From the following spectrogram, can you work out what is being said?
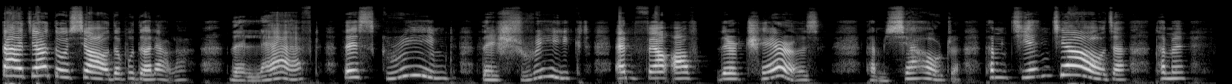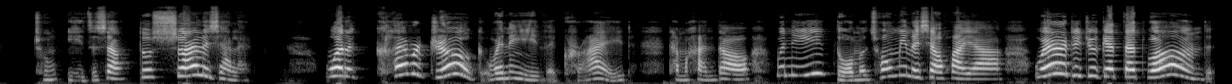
大家都笑得不得了了。They laughed, they screamed, they shrieked, and fell off their chairs. 他们笑着，他们尖叫着，他们从椅子上都摔了下来。what a clever joke, Winnie! They cried. 他们喊道：“温妮，多么聪明的笑话呀！Where did you get that wand?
